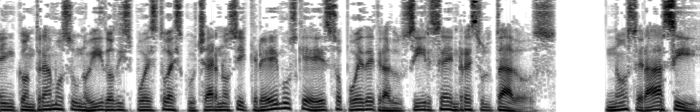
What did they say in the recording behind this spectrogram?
Encontramos un oído dispuesto a escucharnos y creemos que eso puede traducirse en resultados. No será así,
